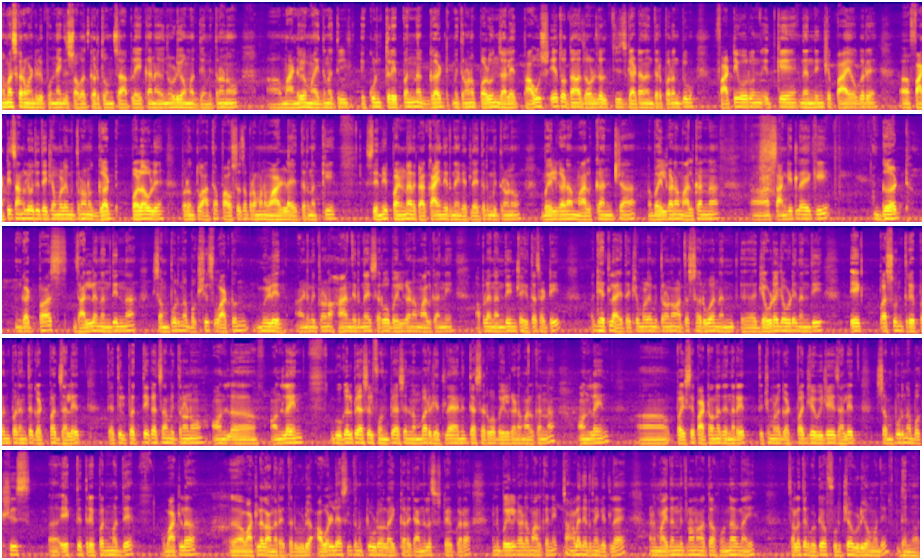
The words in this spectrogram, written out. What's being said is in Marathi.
नमस्कार मंडळी पुन्हा एकदा स्वागत करतो तुमचं आपल्या एका नवीन व्हिडिओमध्ये मित्रांनो मांडवे मैदानातील एकूण त्रेपन्न गट मित्रांनो पळून झालेत. पाऊस येत होता जवळजवळ तीस गटानंतर परंतु फाटीवरून इतके नंदींचे पाय वगैरे फाटी चांगली होती त्याच्यामुळे मित्रांनो गट पळवले. परंतु आता पावसाचं प्रमाण वाढलं आहे तर नक्की सेमी पळणार का? काय निर्णय घेतला आहे तर मित्रांनो बैलगाडा मालकांच्या बैलगाडा मालकांना सांगितलं आहे की गट गटपास झालेल्या नंदींना संपूर्ण बक्षीस वाटून मिळेल. आणि मित्रांनो हा निर्णय सर्व बैलगाडा मालकांनी आपल्या नंदींच्या हितासाठी घेतला आहे. त्याच्यामुळे मित्रांनो आता सर्व नंद जेवढे जेवढे नंदी एकपासून त्रेपन्नपर्यंत गटपास झालेत त्यातील प्रत्येकाचा मित्रांनो ऑन ऑनलाईन गुगल पे असेल फोनपे असेल नंबर घेतला आहे आणि त्या सर्व बैलगाडा मालकांना ऑनलाईन पैसे पाठवण्यात येणार आहेत. त्याच्यामुळे गटपात जे विजयी झालेत संपूर्ण बक्षीस एक ते त्रेपन्नमध्ये वाटलं वाटलं जाणार आहे. तर व्हिडिओ आवडले असेल तर नक्की व्हिडिओ लाईक करा चॅनलला सबस्क्राईब करा. आणि बैलगाडा मालकाने एक चांगला निर्णय घेतला आहे आणि मैदान मित्रांनो आता होणार नाही. चला तर भेटूया पुढच्या व्हिडिओमध्ये धन्यवाद.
